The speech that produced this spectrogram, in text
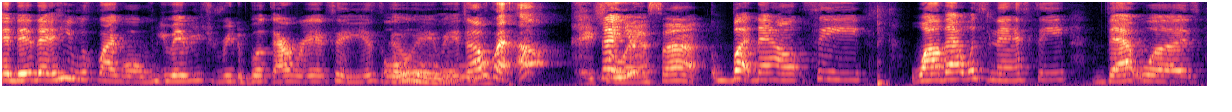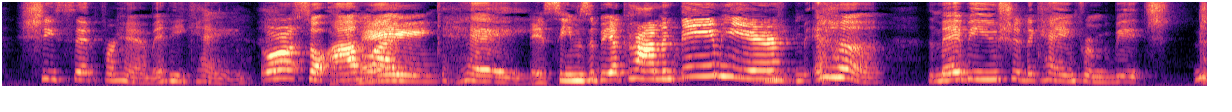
And then that he was like, well, you maybe you should read the book I read ten years ago, Ooh. bitch. I was like, oh. Get Now you- up. But now, see, while that was nasty, that was she sent for him and he came. So I'm Hey. like, hey, It seems to be a common theme here. maybe you shouldn't have came from bitch.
